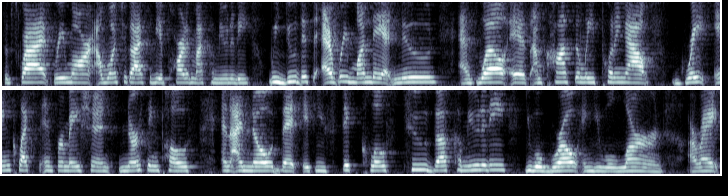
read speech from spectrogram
subscribe, Remar. I want you guys to be a part of my community. We do this every Monday at noon, as well as I'm constantly putting out great NCLEX information, nursing posts, and I know that if you stick close to the community, you will grow and you will learn. All right.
